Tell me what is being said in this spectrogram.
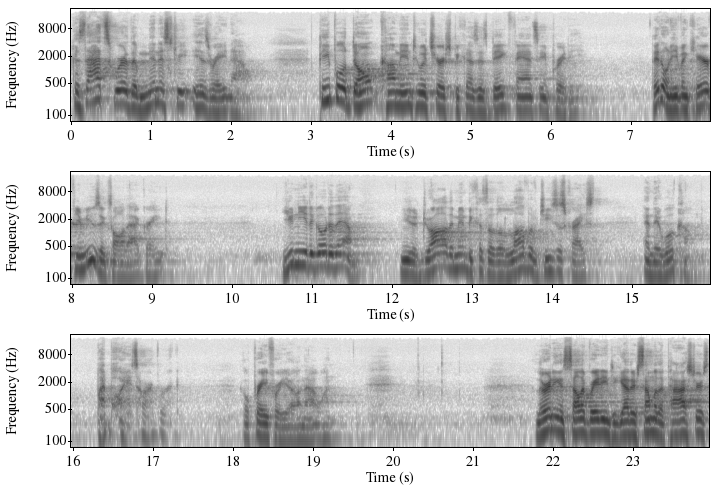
Because that's where the ministry is right now. People don't come into a church because it's big, fancy, and pretty. They don't even care if your music's all that great. You need to go to them. You need to draw them in because of the love of Jesus Christ, and they will come. But boy, it's hard work. I'll pray for you on that one learning and celebrating together some of the pastors.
